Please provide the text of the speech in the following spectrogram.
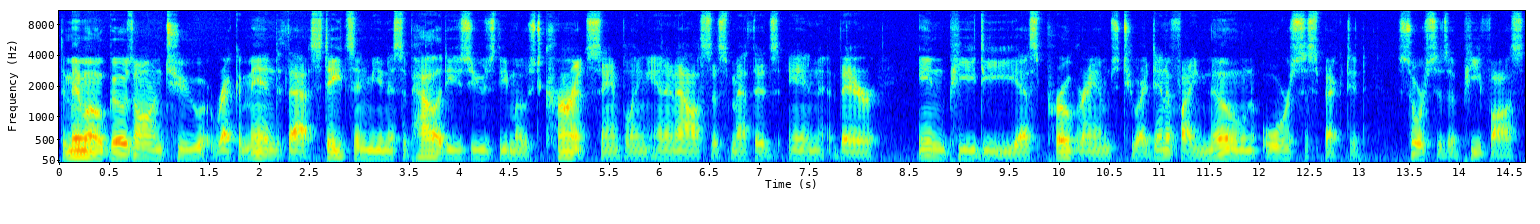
The memo goes on to recommend that states and municipalities use the most current sampling and analysis methods in their NPDES programs to identify known or suspected sources of PFAS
